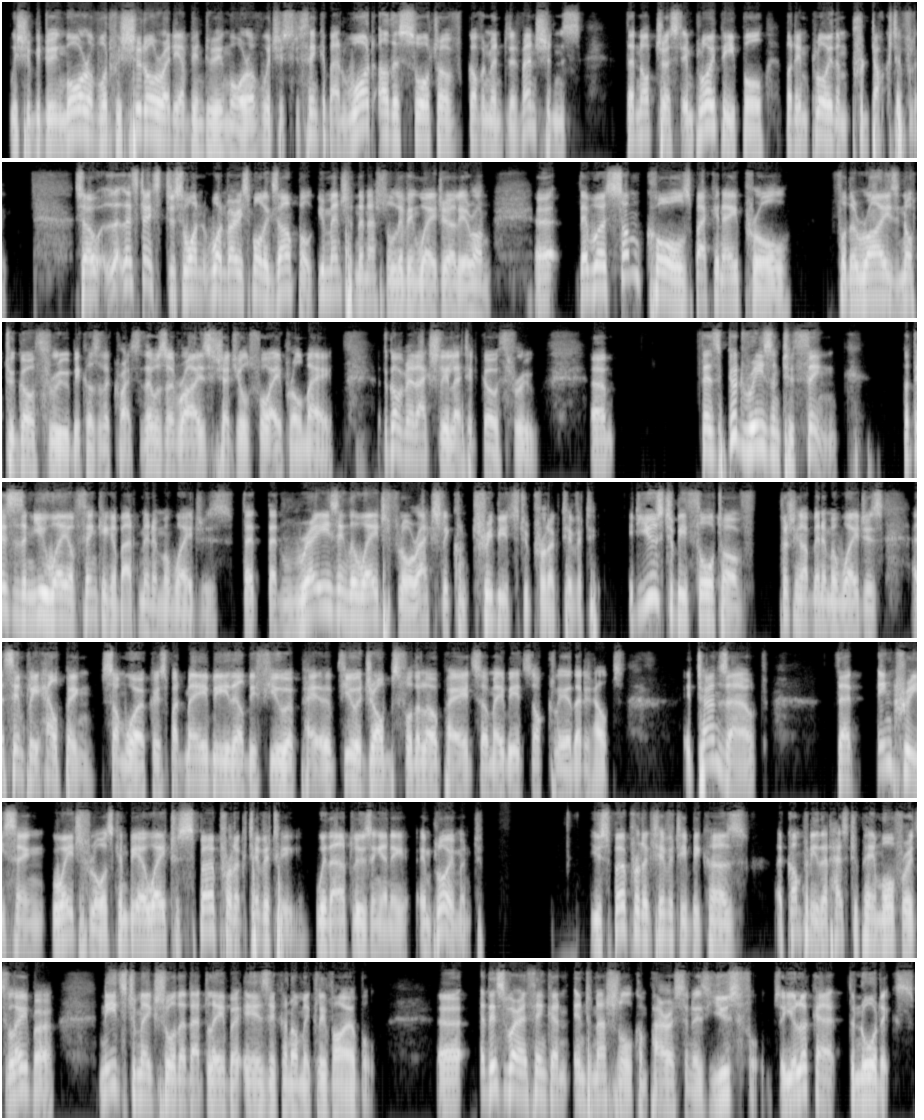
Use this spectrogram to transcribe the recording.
we should be doing more of what we should already have been doing more of, which is to think about what other sort of government interventions that not just employ people, but employ them productively. So let's take just one, one very small example. You mentioned the national living wage earlier on. Uh, there were some calls back in April for the rise not to go through because of the crisis. There was a rise scheduled for April, May. The government actually let it go through. Um, there's good reason to think, but this is a new way of thinking about minimum wages, that, that raising the wage floor actually contributes to productivity. It used to be thought of pushing up minimum wages as simply helping some workers, but maybe there'll be fewer pay, fewer jobs for the low paid, so maybe it's not clear that it helps. It turns out that increasing wage floors can be a way to spur productivity without losing any employment. You spur productivity because a company that has to pay more for its labor needs to make sure that that labor is economically viable. Uh, this is where I think an international comparison is useful. So you look at the Nordics,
